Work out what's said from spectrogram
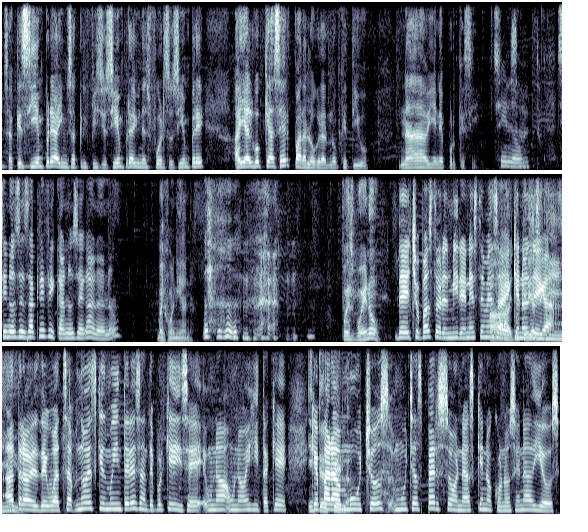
O sea, que siempre hay un sacrificio, siempre hay un esfuerzo, siempre hay algo que hacer para lograr un objetivo. Nada viene porque sí. Sí, no. Exacto. Si no se sacrifica, no se gana, ¿no? Bye, Juaniana. pues bueno, De hecho, pastores, miren este mensaje Ah, que nos llega seguir. a través de WhatsApp. No, es que es muy interesante porque dice una, una ovejita que, que para muchos, muchas personas que no conocen a Dios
